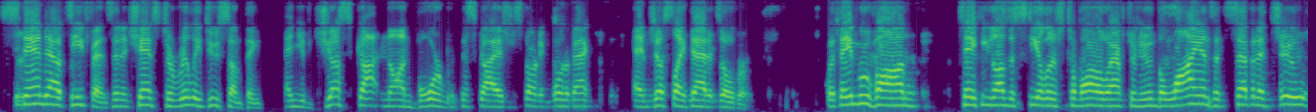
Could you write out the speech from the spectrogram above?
standout defense and a chance to really do something. And you've just gotten on board with this guy as your starting quarterback. And just like that, it's over. But they move on, taking on the Steelers tomorrow afternoon. The Lions at seven and two,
